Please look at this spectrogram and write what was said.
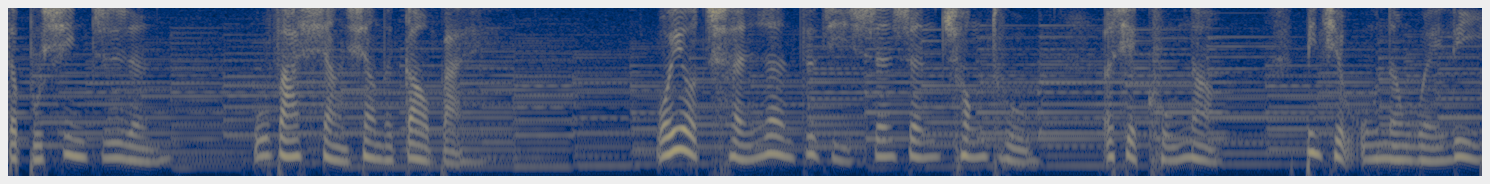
的不幸之人无法想象的告白。唯有承认自己深深冲突，而且苦恼，并且无能为力，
